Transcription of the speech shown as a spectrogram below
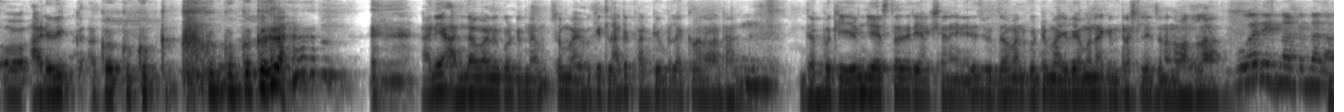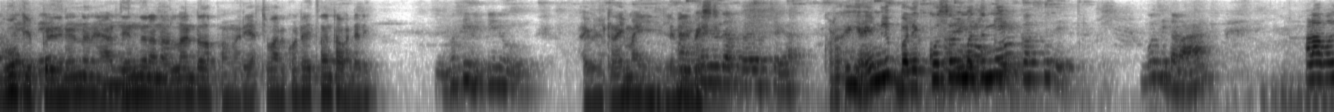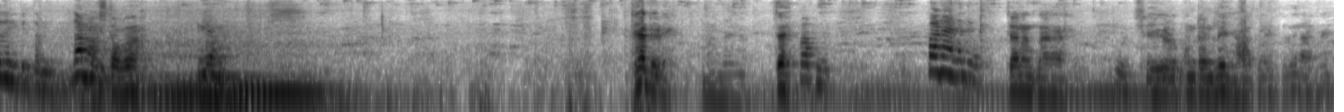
ఓ అడవి కు- కు- కు- కు- కు- కు- కూర అని అందాం అనుకుంటున్నాం. సో మా ఇవ్వకి ఇట్లాంటి పట్టింపులు ఎక్కువ అనమాట దెబ్బకి ఏం చేస్తుంది రియాక్షన్ అనేది చూద్దాం అనుకుంటే మా ఇవేమో నాకు ఇంట్రెస్ట్ లేదు నన్ను వల్ల. బుక్ ఇప్పుడు తినండి నన్ను యాడ్ తిందు నన్ను వల్ల అంటే తప్ప మరి ఎట్లా వర్కౌట్ అవుతుంది అంటావా daddy I will try my level best కొడక ఏం భలే ఎక్కువ వస్తుంది మధ్య అలా తినిపిస్తాం తే డాడీ. తే. పని అనేది చానంత చేయి కడుక్కుంటానులే ఆకలి అవుతుంది నాకు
